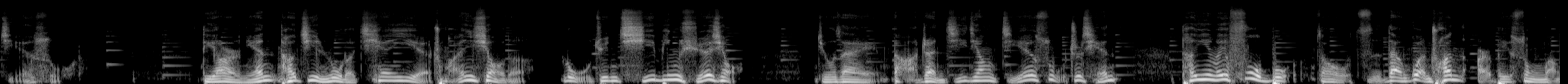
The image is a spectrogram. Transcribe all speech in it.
结束了。第二年，他进入了千叶传校的陆军骑兵学校。就在大战即将结束之前，他因为腹部遭子弹贯穿而被送往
